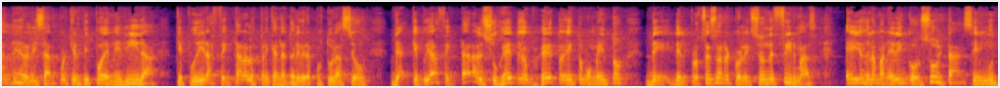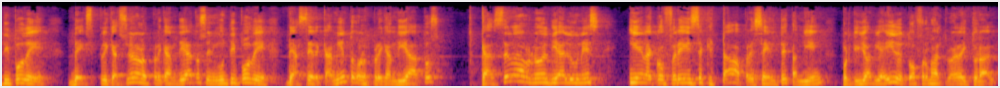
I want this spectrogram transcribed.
antes de realizar cualquier tipo de medida que pudiera afectar a los precandidatos de libre postulación, que pudiera afectar al sujeto y objeto en estos momentos del proceso de recolección de firmas, ellos de una manera inconsulta, sin ningún tipo de, explicación a los precandidatos, sin ningún tipo de, acercamiento con los precandidatos, cancelan la reunión el día lunes y en la conferencia que estaba presente también, porque yo había ido de todas formas al Tribunal Electoral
